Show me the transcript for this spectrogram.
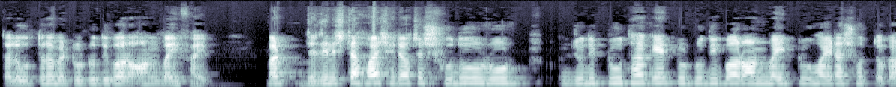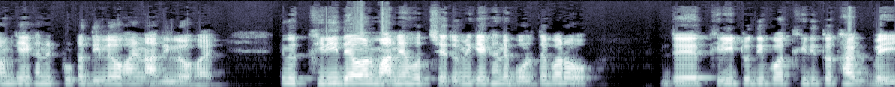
তাহলে উত্তর হবে two to the power one by five but যে জিনিসটা হয় সেটা হচ্ছে শুধু রুট যদি টু থাকে two to the power one by two হয়, এটা সত্য। কারণ কি? এখানে টুটা দিলেও হয়, না দিলেও হয়। কিন্তু থ্রি দেওয়ার মানে হচ্ছে, তুমি কি এখানে বলতে পারো? যে three to the power three তো থাকবেই।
